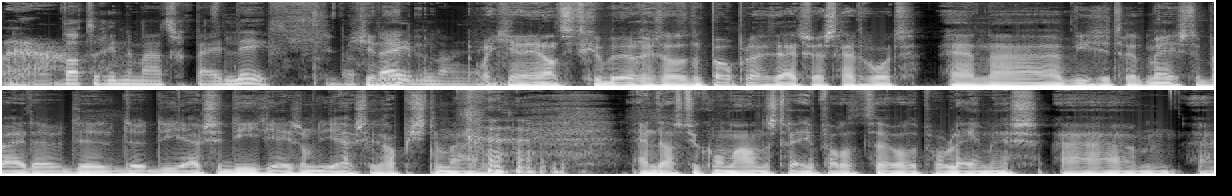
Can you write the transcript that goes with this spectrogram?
eh, wat er in de maatschappij leeft. Wat je, wij belangrijk wat je in Nederland ziet gebeuren is dat het een populariteitswedstrijd wordt. En wie zit er het meeste bij de, de, de, de juiste DJ's om de juiste grapjes te maken. en dat is natuurlijk onderhand de streep wat het, wat het probleem is. Ehm, eh,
